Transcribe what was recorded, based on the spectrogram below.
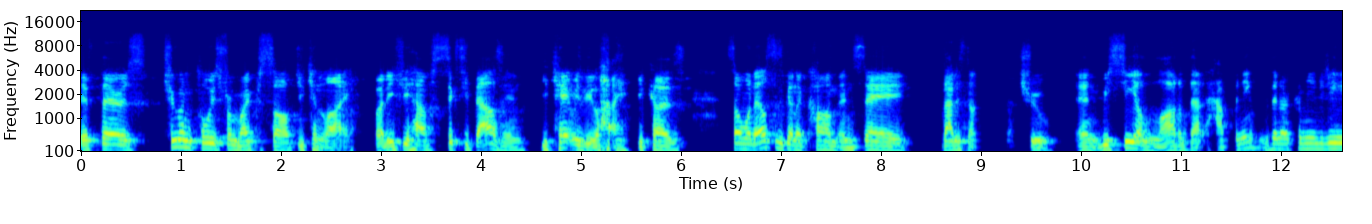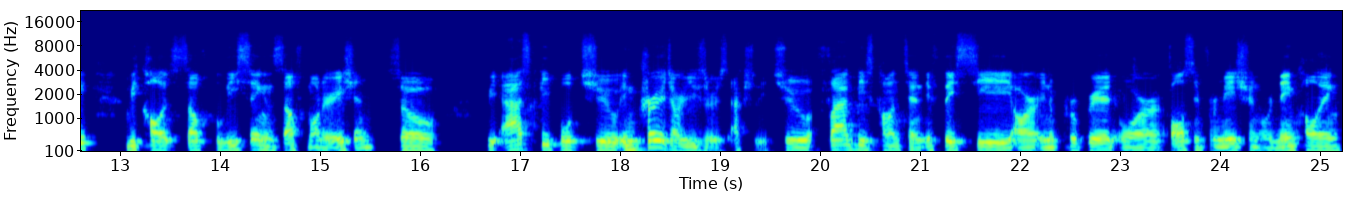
if there's two employees from Microsoft, you can lie. But if you have 60,000, you can't really lie because someone else is going to come and say that is not true. And we see a lot of that happening within our community. We call it self policing and self moderation. So we ask people to encourage our users actually to flag these content if they see are inappropriate or false information or name calling.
